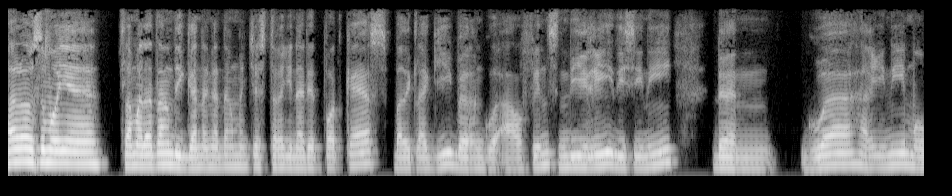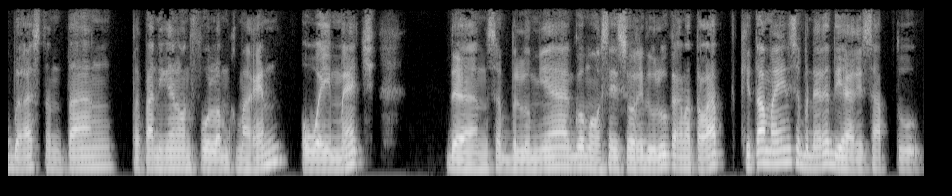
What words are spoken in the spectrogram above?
Halo semuanya, selamat datang di Gantang-Gantang Manchester United Podcast. Balik lagi bareng gue Alvin sendiri di sini. Dan gue hari ini mau bahas tentang pertandingan lawan Fulham kemarin, away match. Dan sebelumnya gue mau say sorry dulu karena telat. Kita main sebenarnya di hari Sabtu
